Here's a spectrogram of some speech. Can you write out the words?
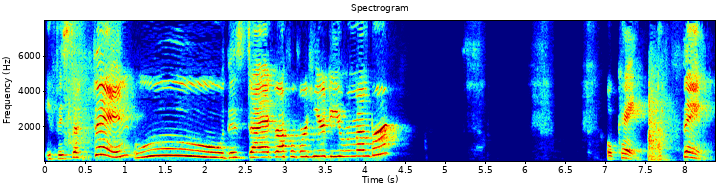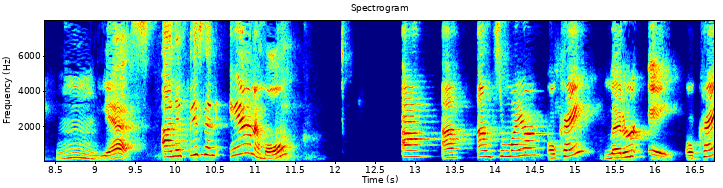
If it's a thing, ooh, this diagram over here, do you remember? Okay, a thing. Mm, yes. And if it's an animal, answer my arm. Okay? Letter A. Okay?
